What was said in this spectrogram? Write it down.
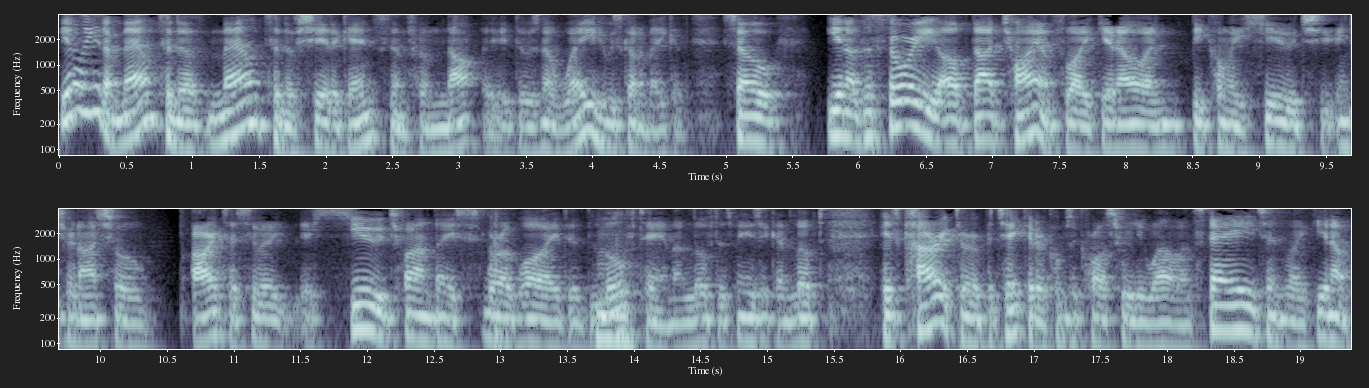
you know he had a mountain of mountain of shit against him from not. There was no way he was going to make it. So you know the story of that triumph, like you know, and becoming a huge international artist who a, a huge fan base worldwide mm. loved him and loved his music and loved his character in particular comes across really well on stage and like you know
